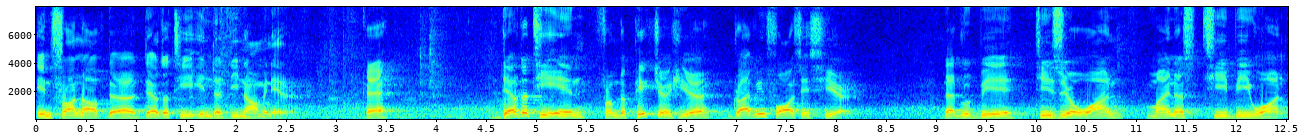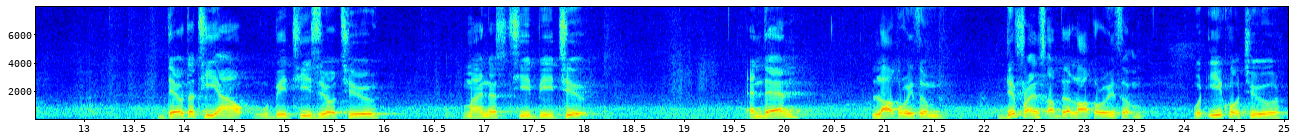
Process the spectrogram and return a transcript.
in front of the delta t in the denominator. Okay? Delta t in from the picture here, driving force is here. That would be T01 minus TB1. Delta T out would be T02 minus TB2. And then logarithm, difference of the logarithm would equal to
